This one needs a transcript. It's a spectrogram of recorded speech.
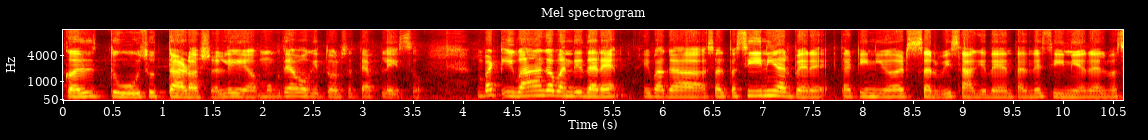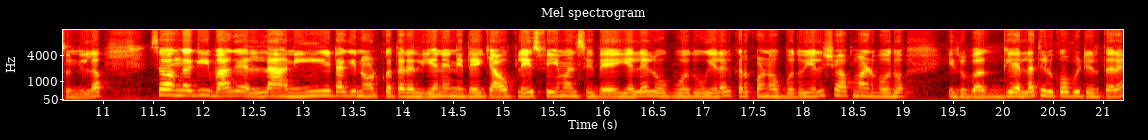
ಕಲಿತು ಸುತ್ತಾಡೋ ಅಷ್ಟರಲ್ಲಿ ಮುಗ್ದೇ ಹೋಗಿತ್ತು ಅನಿಸುತ್ತೆ ಆ ಪ್ಲೇಸು ಬಟ್ ಇವಾಗ ಬಂದಿದ್ದಾರೆ. ಇವಾಗ ಸ್ವಲ್ಪ ಸೀನಿಯರ್ ಬೇರೆ ತರ್ಟೀನ್ ಇಯರ್ಸ್ ಸರ್ವಿಸ್ ಆಗಿದೆ ಅಂತಂದರೆ ಸೀನಿಯರ್ ಅಲ್ವಾ ಸುನಿಲ್? ಸೊ ಹಂಗಾಗಿ ಇವಾಗ ಎಲ್ಲ ನೀಟಾಗಿ ನೋಡ್ಕೋತಾರೆ ಅಲ್ಲಿ ಏನೇನಿದೆ, ಯಾವ ಪ್ಲೇಸ್ ಫೇಮಸ್ ಇದೆ, ಎಲ್ಲೆಲ್ಲಿ ಹೋಗ್ಬೋದು, ಎಲ್ಲೆಲ್ಲಿ ಕರ್ಕೊಂಡು ಹೋಗ್ಬೋದು, ಎಲ್ಲಿ ಶಾಪ್ ಮಾಡ್ಬೋದು, ಇದ್ರ ಬಗ್ಗೆ ಎಲ್ಲ ತಿಳ್ಕೊಬಿಟ್ಟಿರ್ತಾರೆ.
